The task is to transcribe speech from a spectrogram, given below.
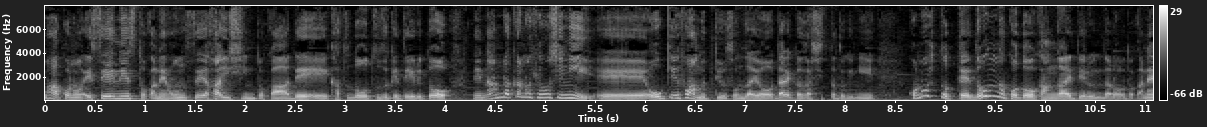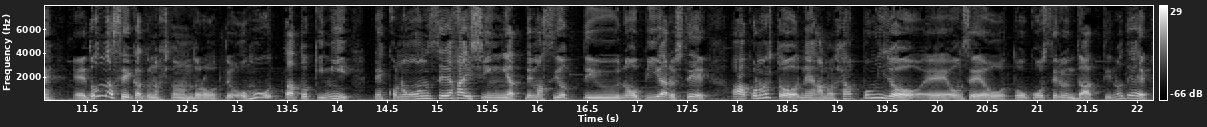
まあ、この SNS とかね、音声配信とかで、えー、活動を続けていると、ね、何らかの表紙に、えー、OK ファームっていう存在を誰かが知った時に、この人ってどんなことを考えてるんだろうとかね、えー、どんな性格の人なんだろうって思った時に、ね、この音声配信やってますよっていうのを PR して、あ、この人ね、あの、100本以上、えー、音声を投稿してるんだっていうので、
